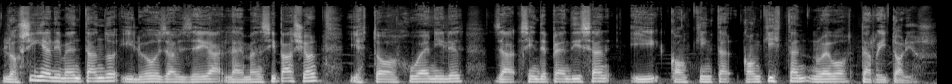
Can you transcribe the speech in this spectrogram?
lo siguen alimentando y luego ya llega la emancipación y estos juveniles ya se independizan y conquistan, conquistan nuevos territorios.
